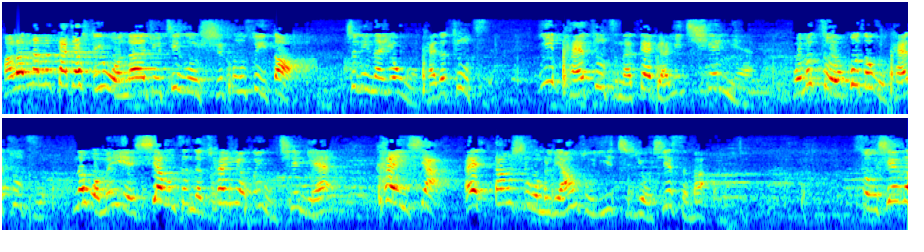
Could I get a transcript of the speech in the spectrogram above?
好了，那么大家随我呢就进入时空隧道。这里呢有五排的柱子，一排柱子呢代表一千年。我们走过这五排柱子，那我们也象征着穿越回五千年，看一下，哎，当时我们良渚遗址有些什么。首先呢，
